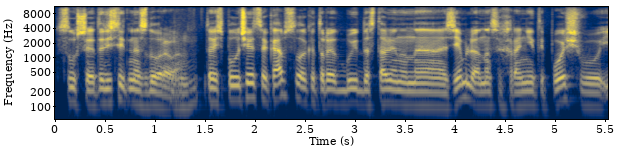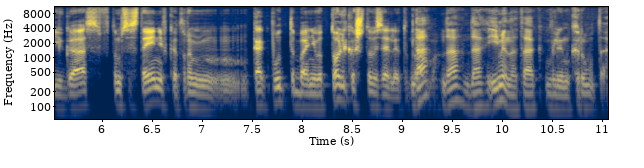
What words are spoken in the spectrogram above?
слушай, это действительно здорово. Мгм. То есть, получается, капсула, которая будет доставлена на Землю, она сохранит и почву, и газ в том состоянии, в котором как будто бы они вот только что взяли эту Да, пробу. да, да, именно так. Блин, круто.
